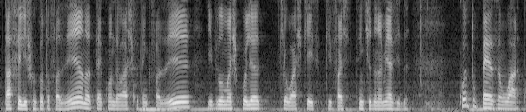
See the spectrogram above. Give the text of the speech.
estar feliz com o que eu estou fazendo, até quando eu acho que eu tenho que fazer, e por uma escolha que eu acho que é isso que faz sentido na minha vida. Quanto pesa o arco?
